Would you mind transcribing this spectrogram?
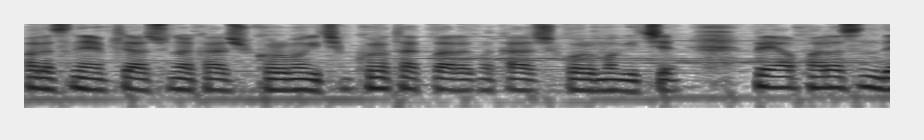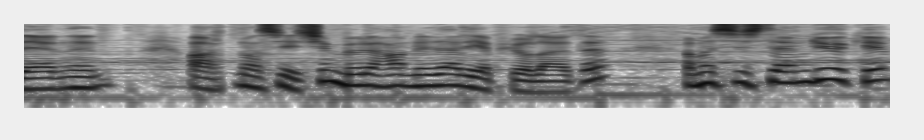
parasını enflasyona karşı korumak için, kur ataklarına karşı korumak için veya parasının değerinin artması için böyle hamleler yapıyorlardı. Ama sistem diyor ki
